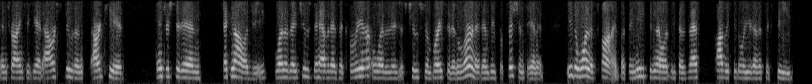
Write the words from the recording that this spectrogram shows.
in trying to get our students, our kids, interested in technology, whether they choose to have it as a career or whether they just choose to embrace it and learn it and be proficient in it. Either one is fine, but they need to know it because that's obviously the way you're going to succeed.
